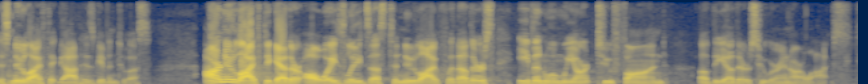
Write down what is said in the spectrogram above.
this new life that God has given to us, our new life together always leads us to new life with others, even when we aren't too fond of the others who are in our lives.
